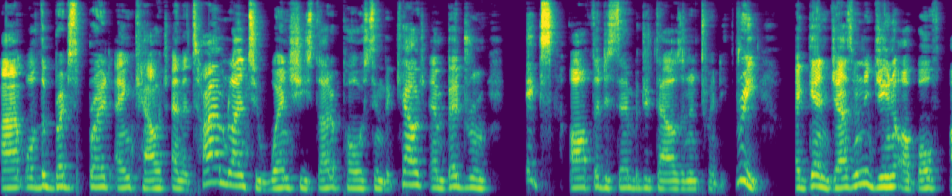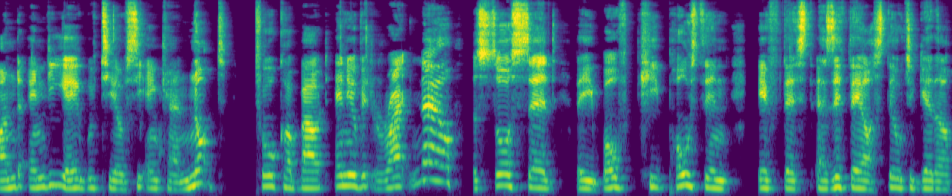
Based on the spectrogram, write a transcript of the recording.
um, of the bedspread and couch and the timeline to when she started posting the couch and bedroom pics after December 2023. Again, Jasmine and Gino are both under NDA with TLC and cannot talk about any of it right now. The source said they both keep posting if they as if they are still together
